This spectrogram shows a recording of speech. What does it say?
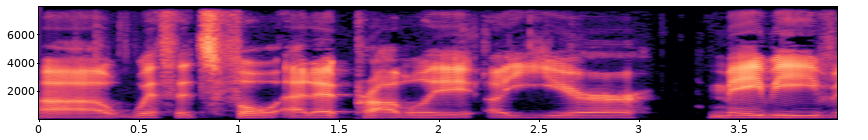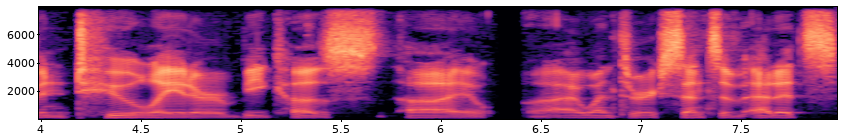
uh, with its full edit probably a year, maybe even two later, because uh, I went through extensive edits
